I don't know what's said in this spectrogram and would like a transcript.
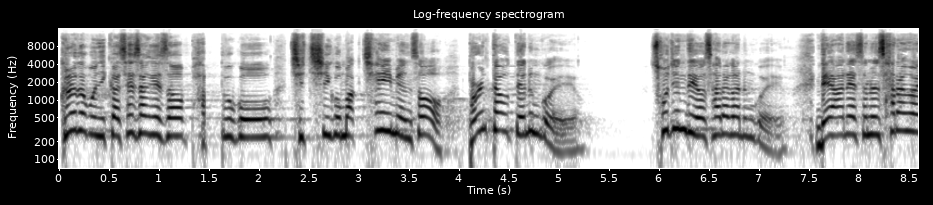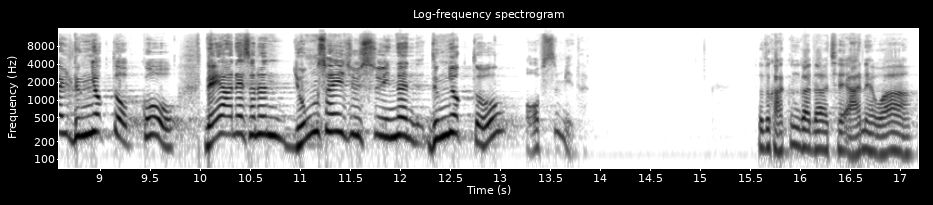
그러다 보니까 세상에서 바쁘고 지치고 막 채이면서 burnt out 되는 거예요. 소진되어 살아가는 거예요. 내 안에서는 사랑할 능력도 없고 내 안에서는 용서해 줄 수 있는 능력도 없습니다. 저도 가끔가다 제 아내와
